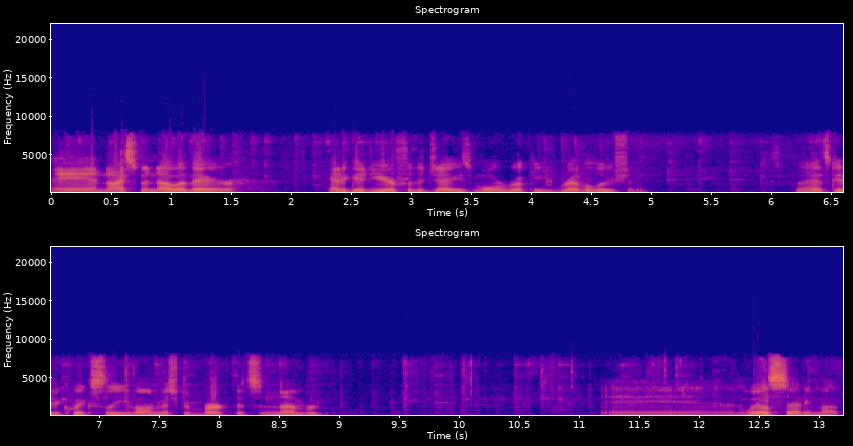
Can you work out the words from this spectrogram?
And nice Manoah there. Had a good year for the Jays. More rookie revolution. Let's get a quick sleeve on Mr. Burke that's numbered. And we'll set him up.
